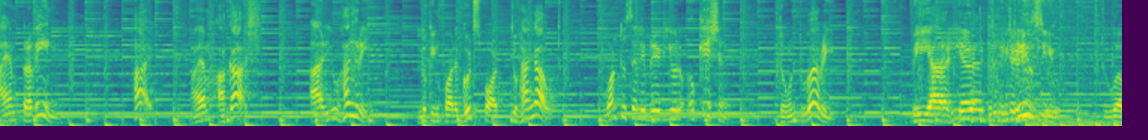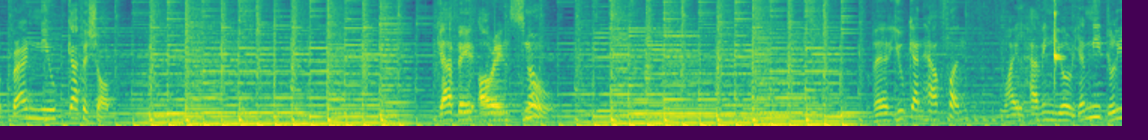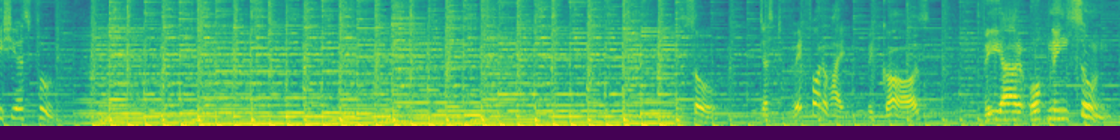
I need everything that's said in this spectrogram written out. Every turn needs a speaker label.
Speaker 1: I am Praveen.
Speaker 2: Hi, I am Akash.
Speaker 1: Are you hungry?
Speaker 2: Looking for a good spot to hang out?
Speaker 1: Want to celebrate your occasion?
Speaker 2: Don't worry. We are here to introduce you to a brand new cafe shop. Cafe Orange Snow.
Speaker 1: Where you can have fun while having your yummy delicious food.
Speaker 2: So,
Speaker 1: Just wait for a while.
Speaker 2: because we are opening soon.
